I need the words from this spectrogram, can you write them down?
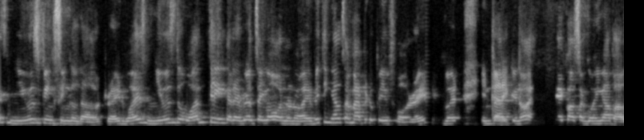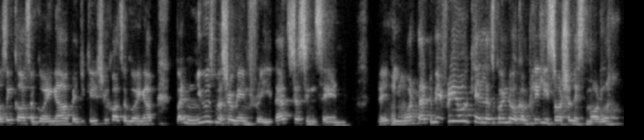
is news being singled out, right? Why is news the one thing that everyone's saying, oh, no, no, everything else I'm happy to pay for, right? But in fact, you know, costs are going up, housing costs are going up, education costs are going up, but news must remain free. That's just insane right you mm-hmm. want that to be free okay let's go into a completely socialist model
